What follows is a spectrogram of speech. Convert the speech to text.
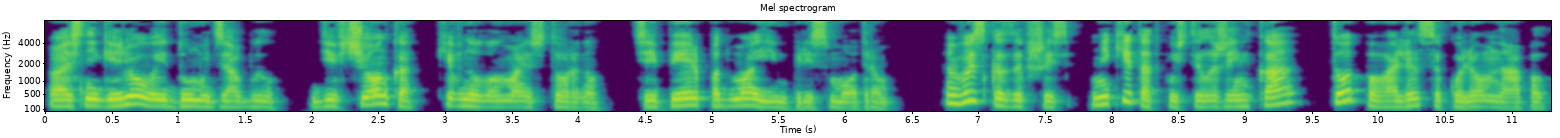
А Снегирева и думать забыл. Девчонка, кивнул он в мою сторону, теперь под моим присмотром. Высказавшись, Никита отпустил Женька, тот повалился кулем на пол.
